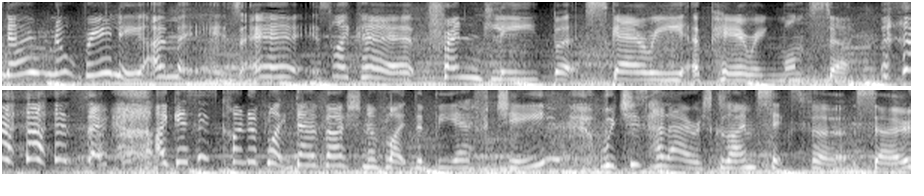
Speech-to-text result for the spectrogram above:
no, not really. Um, it's a, it's like a friendly but scary appearing monster. so I guess it's kind of like their version of like the BFG, which is hilarious because I'm six foot. So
